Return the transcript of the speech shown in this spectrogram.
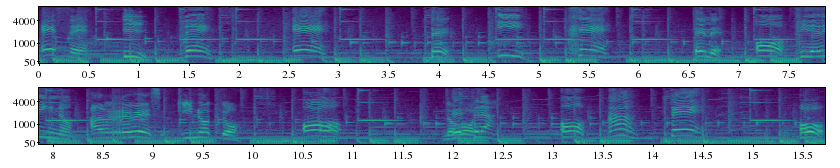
F, I. D, E, D. I, G, N. O, fidedigno. Al revés. Quinoto. O, No, Eh, vos. espera. O, A, T, O.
